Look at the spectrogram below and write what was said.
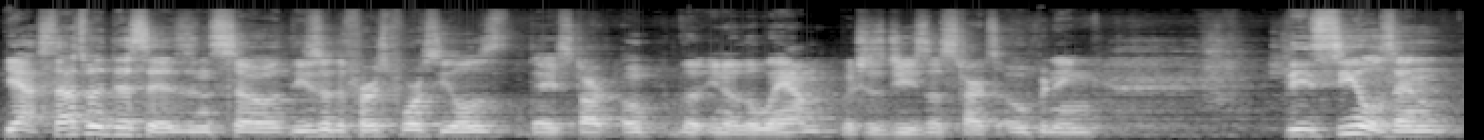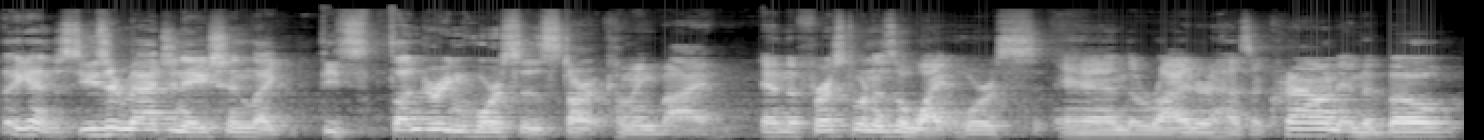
Yes, that's what this is. And so these are the first four seals. They start, op- the, you know, the Lamb, which is Jesus, starts opening these seals. And again, just use your imagination. Like these thundering horses start coming by, and the first one is a white horse, and the rider has a crown and a bow.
